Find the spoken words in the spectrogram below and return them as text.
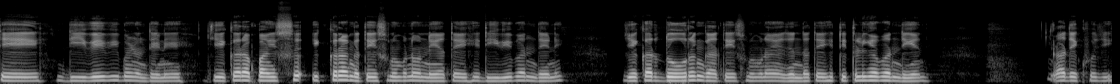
ਅਤੇ ਦੀਵੇ ਵੀ ਬਣਦੇ ਨੇ। ਜੇਕਰ ਆਪਾਂ ਇਸ ਇੱਕ ਰੰਗ ਤੇ ਇਸ ਨੂੰ ਬਣਾਉਂਦੇ ਹਾਂ ਤਾਂ ਇਹ ਦੀਵੇ ਬਣਦੇ ਨੇ। ਜੇਕਰ ਦੋ ਰੰਗਾਂ ਤੇ ਇਸ ਨੂੰ ਬਣਾਇਆ ਜਾਂਦਾ ਤਾਂ ਇਹ ਤਿਤਲੀਆਂ ਬਣਦੀਆਂ ਨੇ। ਆਹ ਦੇਖੋ ਜੀ,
